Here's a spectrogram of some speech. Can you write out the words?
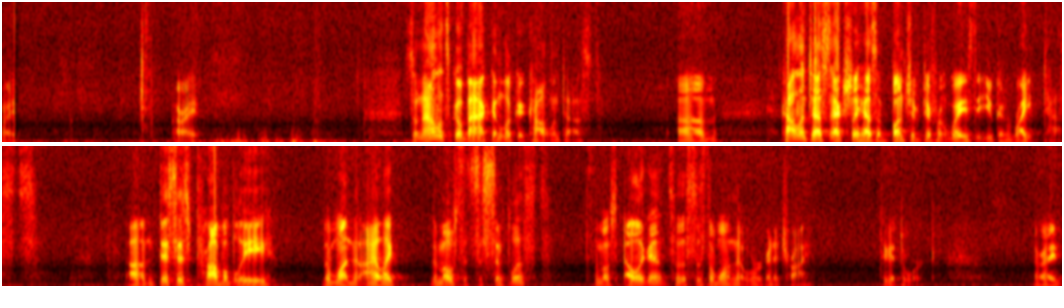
right? All right. So now let's go back and look at Kotlin test. Um, Kotlin test actually has a bunch of different ways that you can write tests. Um, this is probably the one that I like the most. It's the simplest. It's the most elegant. So this is the one that we're going to try to get to work. All right.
